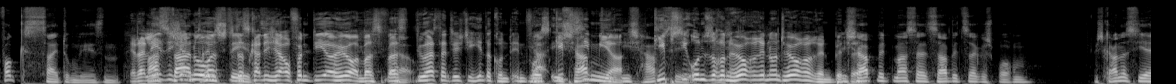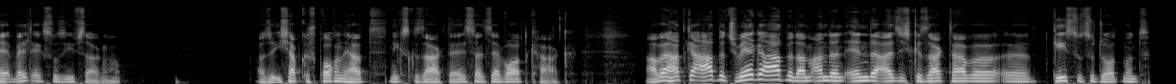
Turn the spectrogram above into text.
Volkszeitung lesen. Ja, da Was lese ich ja nur was, das steht. kann ich ja auch von dir hören. Was, was, Ja. Du hast natürlich die Hintergrundinfos. Ja, Gib sie mir. die- Gib sie, sie. unseren Hörerinnen und Hörern, bitte. Ich habe mit Marcel Sabitzer gesprochen. Ich kann es hier weltexklusiv sagen. Also ich habe gesprochen, er hat nichts gesagt. Er ist halt sehr wortkarg. Aber er hat geatmet, schwer geatmet am anderen Ende, als ich gesagt habe, äh, gehst du zu Dortmund?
